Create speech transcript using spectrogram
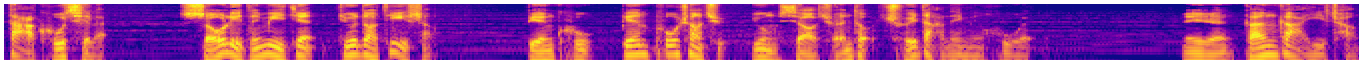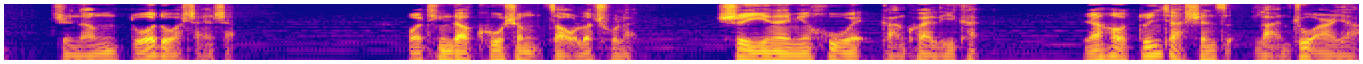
大哭起来，手里的蜜饯丢到地上，边哭边扑上去，用小拳头捶打那名护卫。那人尴尬异常，只能躲躲闪闪。我听到哭声走了出来，示意那名护卫赶快离开，然后蹲下身子揽住二丫。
